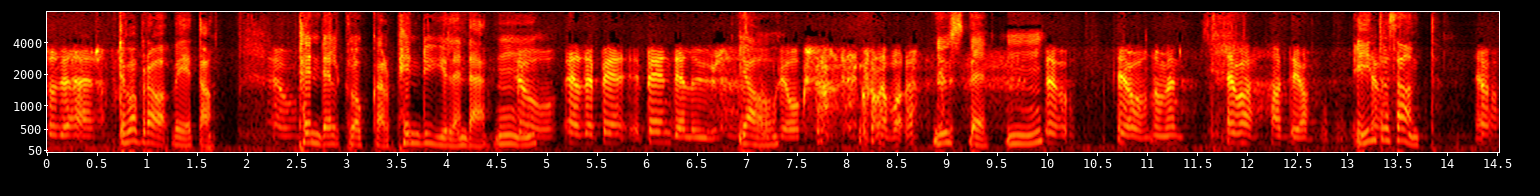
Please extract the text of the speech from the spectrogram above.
Så det här. det var bra att veta. Jo. Pendelklockor, pendylen där. Mm. Jo, eller pe, pendelur Ja. borde också kunna vara. Just det. Mm. Jo, jo no, men det var, hade jag. Intressant. Ja,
